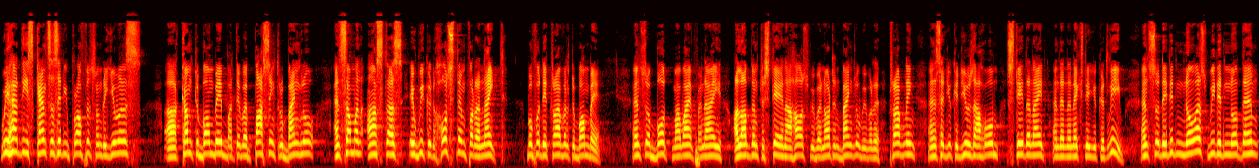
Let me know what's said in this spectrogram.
We had these Kansas City prophets from the US uh, come to Bombay, but they were passing through Bangalore, and someone asked us if we could host them for a night before they traveled to Bombay. And so both my wife and I allowed them to stay in our house. We were not in Bangalore, we were traveling. And I said, You could use our home, stay the night, and then the next day you could leave. And so they didn't know us, we didn't know them,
